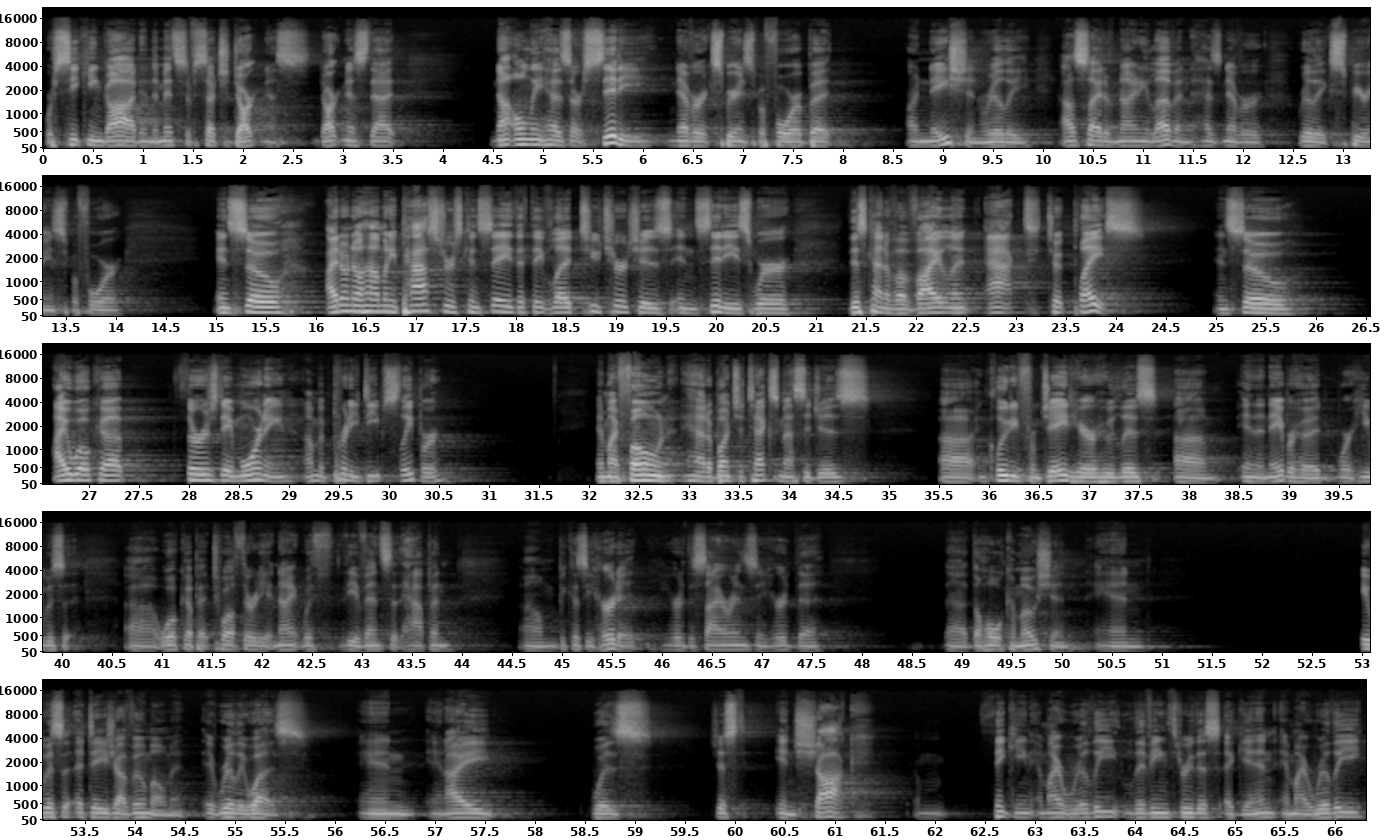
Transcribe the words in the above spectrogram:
were seeking God in the midst of such darkness, darkness that not only has our city never experienced before, but our nation really, outside of 9 11, has never really experienced before. And so I don't know how many pastors can say that they've led two churches in cities where this kind of a violent act took place. And so I woke up Thursday morning. I'm a pretty deep sleeper. And my phone had a bunch of text messages, uh, including from Jade here, who lives um, in a neighborhood where he was uh, woke up at 12:30 at night with the events that happened um, because he heard it. He heard the sirens. He heard the uh, the whole commotion, and it was a deja vu moment. It really was, and and I was just in shock thinking, Am I really living through this again? Am I really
